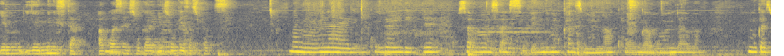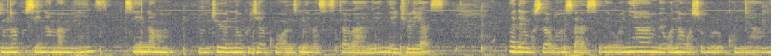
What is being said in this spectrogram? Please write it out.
ye- minisita akwasa ensonga eza sports. Mami munange nkugayiridde kusaba onsaasire ndi mukazi munaku nga bwondaba. Mukazi munaku siina mami siina mu- muntu yonna okujja kuwonze ne basisita bange ne julius badde nkusaba onsaasire onyambe wona wasobola okunyamba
